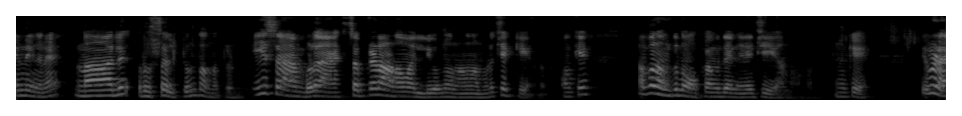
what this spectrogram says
എന്നിങ്ങനെ നാല് റിസൾട്ടും തന്നിട്ടുണ്ട്. ഈ സാമ്പിൾ ആക്സെപ്റ്റഡ് ആണോ അല്ലയോ എന്നാണ് നമ്മൾ ചെക്ക് ചെയ്യേണ്ടത്. ഓക്കെ അപ്പൊ നമുക്ക് നോക്കാം ഇത് എങ്ങനെ ചെയ്യാന്നുള്ളത്. ഓക്കെ ഇവിടെ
